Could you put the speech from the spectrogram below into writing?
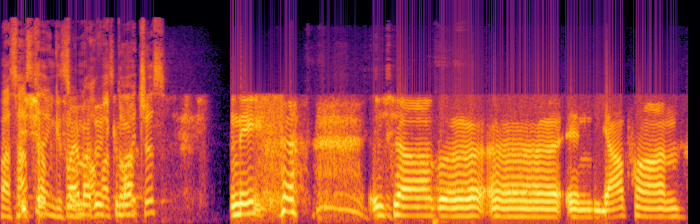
Was hast Ich du denn gesungen? Auch was. Deutsches? Nee, ich habe äh, in Japan,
